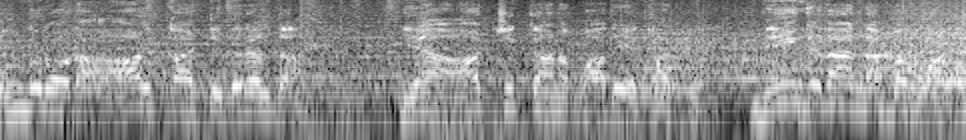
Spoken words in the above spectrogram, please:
உங்களோட ஆள் காட்டு விரல் தான் என் ஆட்சிக்கான பாதையை காட்டும். நீங்க தான் நம்பர் ஒன்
